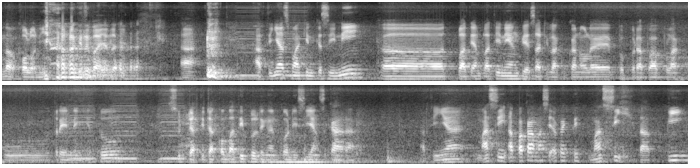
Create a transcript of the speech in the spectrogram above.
no. kolonial gitu pak ya tadi nah Artinya semakin ke sini eh, pelatihan-pelatihan yang biasa dilakukan oleh beberapa pelaku training itu sudah tidak kompatibel dengan kondisi yang sekarang. Artinya masih apakah masih efektif? Masih, tapi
